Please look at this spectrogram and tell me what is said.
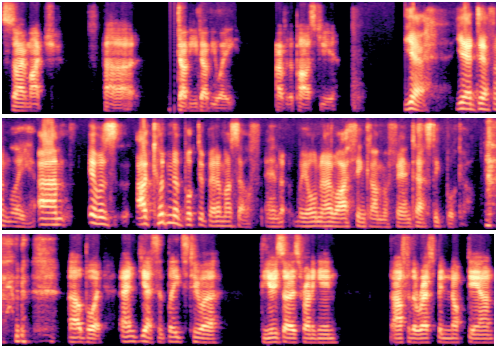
so much uh, WWE over the past year. Yeah, yeah, definitely. Um, it was I couldn't have booked it better myself, and we all know I think I'm a fantastic booker. oh boy. And yes, it leads to uh the Usos running in after the ref's been knocked down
